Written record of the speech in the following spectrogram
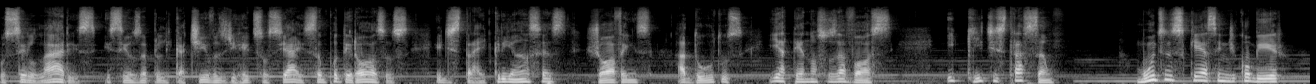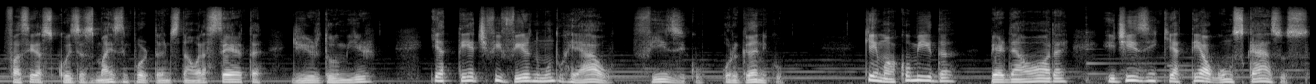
Os celulares e seus aplicativos de redes sociais são poderosos e distraem crianças, jovens, adultos e até nossos avós. E que distração! Muitos esquecem de comer, fazer as coisas mais importantes na hora certa, de ir dormir e até de viver no mundo real, físico, orgânico. Queimam a comida, perdem a hora e dizem que, até alguns casos,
